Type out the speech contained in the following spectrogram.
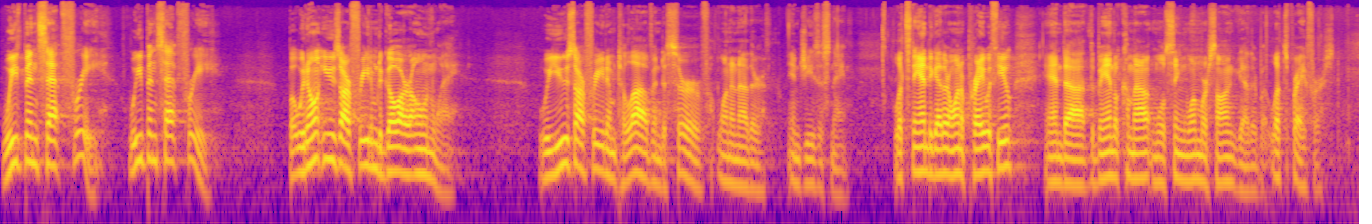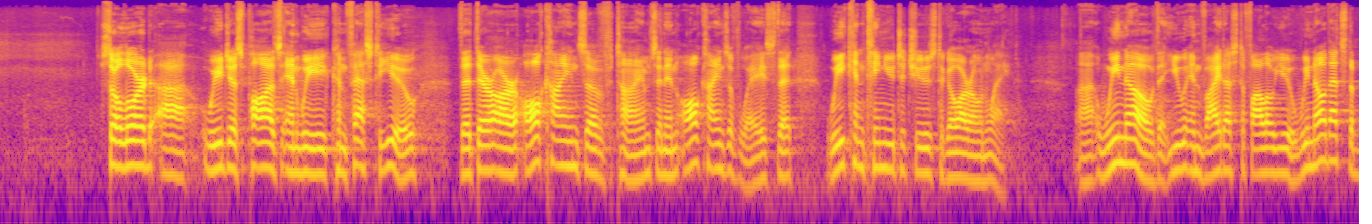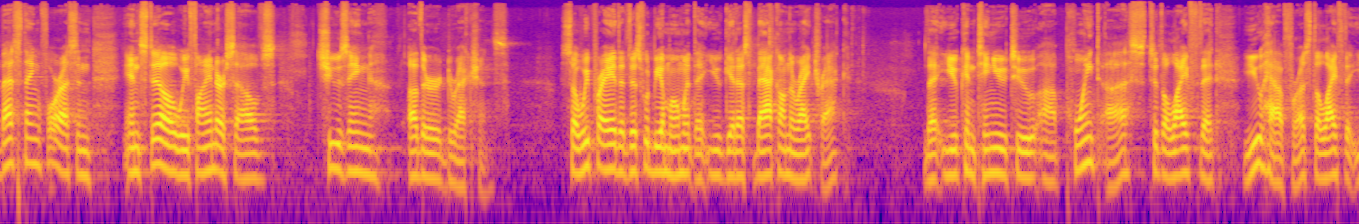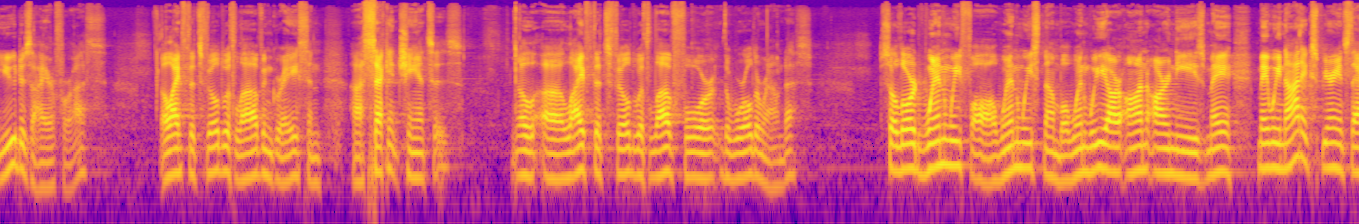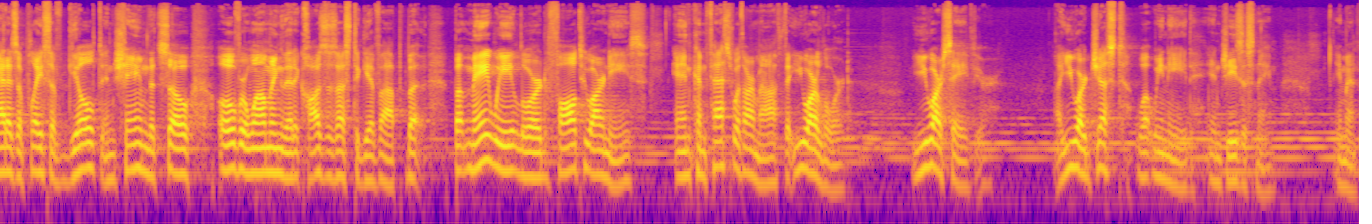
We've been set free. We've been set free. But we don't use our freedom to go our own way. We use our freedom to love and to serve one another in Jesus' name. Let's stand together. I want to pray with you, and uh, the band will come out and we'll sing one more song together. But let's pray first. So, Lord, uh, we just pause and we confess to you that there are all kinds of times and in all kinds of ways that we continue to choose to go our own way. Uh, we know that you invite us to follow you. We know that's the best thing for us, and, and still we find ourselves choosing other directions. So we pray that this would be a moment that you get us back on the right track, that you continue to uh, point us to the life that you have for us, the life that you desire for us, a life that's filled with love and grace and uh, second chances a, a life that's filled with love for the world around us. So, Lord, when we fall, when we stumble, when we are on our knees, may, may we not experience that as a place of guilt and shame that's so overwhelming that it causes us to give up. But, but may we, Lord, fall to our knees and confess with our mouth that you are Lord, you are Savior, uh, you are just what we need. In Jesus' name, amen.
